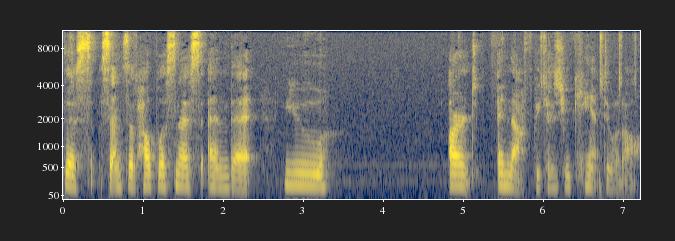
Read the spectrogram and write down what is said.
this sense of helplessness and that you aren't enough because you can't do it all.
